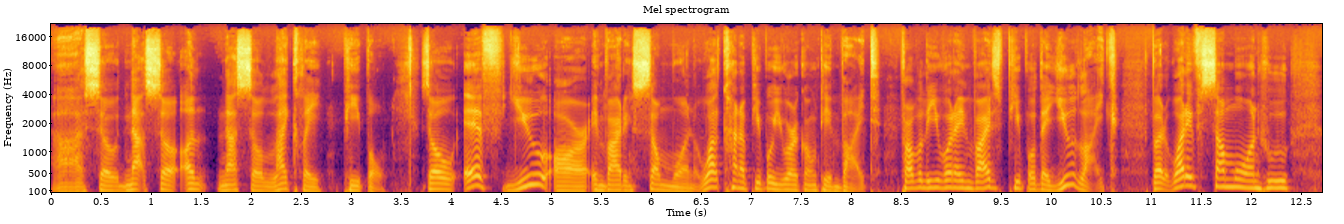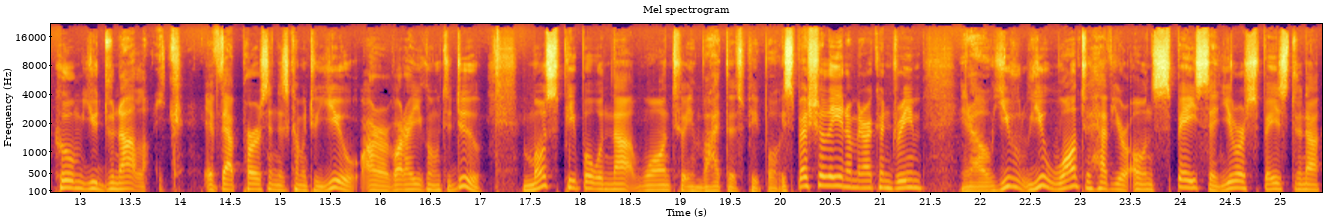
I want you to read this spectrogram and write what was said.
uh, so not so un- not so likely people. So if you are inviting someone, what kind of people you are going to invite? Probably you want to invite people that you like. But what if someone who whom you do not like? If that person is coming to you or what are you going to do? Most people would not want to invite those people especially in american dream. You know you you want to have your own space and your space do not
